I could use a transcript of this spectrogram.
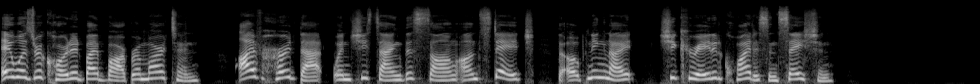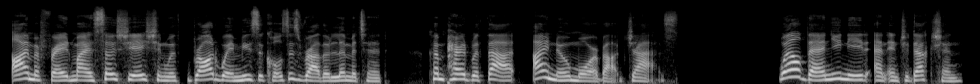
It was recorded by Barbara Martin. I've heard that when she sang this song on stage the opening night, she created quite a sensation. I'm afraid my association with Broadway musicals is rather limited. Compared with that, I know more about jazz. Well, then, you need an introduction.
